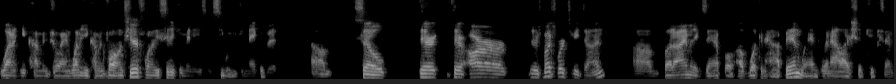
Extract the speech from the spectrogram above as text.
Why don't you come and join? Why don't you come and volunteer for one of these city committees and see what you can make of it?" Um, so there there are there's much work to be done, um, but I'm an example of what can happen when when allyship kicks in.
